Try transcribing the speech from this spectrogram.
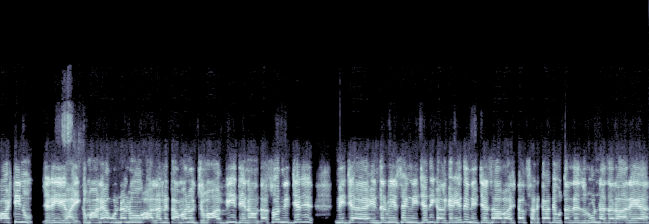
ਪਾਰਟੀ ਨੂੰ ਜਿਹੜੀ ਹਾਈ ਕਮਾਨ ਹੈ ਉਹਨਾਂ ਨੂੰ ਆਲਾ ਨੇਤਾਵਾਂ ਨੂੰ ਜਵਾਬ ਵੀ ਦੇਣਾ ਹੁੰਦਾ ਸੋ ਨਿੱਜਰ ਨਿੱਜ ਇੰਦਰਵੀਰ ਸਿੰਘ ਨਿੱਜਰ ਦੀ ਗੱਲ ਕਰੀਏ ਤੇ ਨਿੱਜਰ ਸਾਹਿਬ ਅੱਜਕੱਲ ਸੜਕਾਂ ਤੇ ਉਤਰਦੇ ਜ਼ਰੂਰ ਨਜ਼ਰ ਆ ਰਹੇ ਆ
